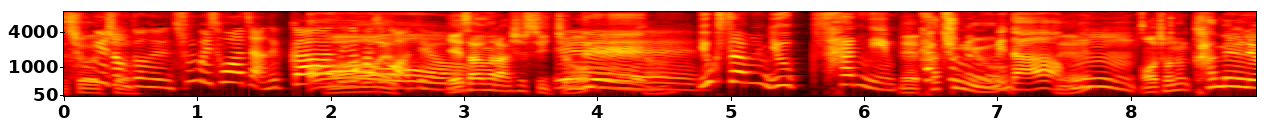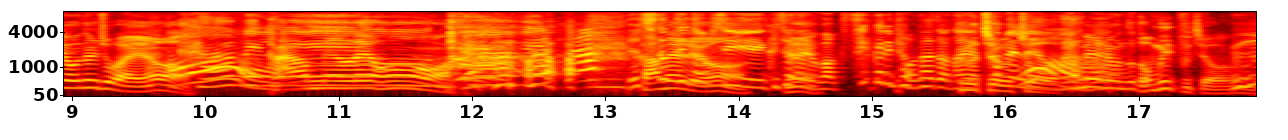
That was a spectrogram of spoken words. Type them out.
그렇죠, 그렇죠. 정도는 충분히 소화하지 않을까 아. 생각하실 것 같아요. 예상을 하실 수 있죠. 네. 네. 6364님 네, 파충류입니다. 네. 음. 어 저는 카멜레온을 좋아해요. 어. 카멜레온. 카멜레온. 카멜레온. 없이 그잖아요. 네. 막 색깔이 변하잖아요. 그렇죠, 카멜레온. 그렇죠. 카멜레온도 너무 이쁘죠. 음,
